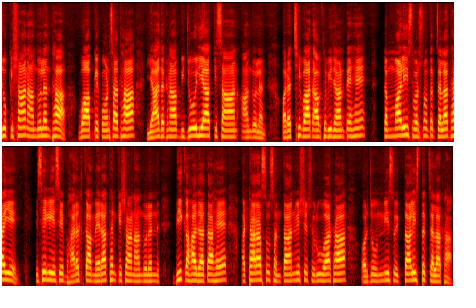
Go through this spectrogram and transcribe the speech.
जो किसान आंदोलन था, वो आपके कौन सा था? याद रखना बिजोलिया किसान आंदोलन। और अच्छी बात आप सभी जानते हैं चम्बालीस वर्षों तक चला था ये। इसीलिए इसे भारत का मैराथन किसान आंदोलन भी कहा जाता है। अठारह से शुरू हुआ था और जो 1941 तक चला था।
